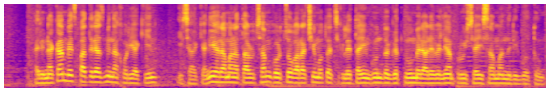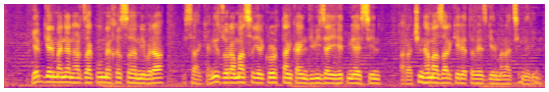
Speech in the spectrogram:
Հայրենական մեծ պատերազմի նախորյակին Իսահակյանի հրամանատարությամբ գործող առաջի մոտոցիկլետային գունդը գտնվում էր Արևելյան Պրուսիայի սահմանների գոտում։ Երբ Գերմանիան հարձակվում է ԽՍՀՄ-ի վրա, Իսահակյանի զորամասը երկրորդ տանկային դիվիզիայի հետ միասին առաջին համազարգերը տվեց գերմանացիներին։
